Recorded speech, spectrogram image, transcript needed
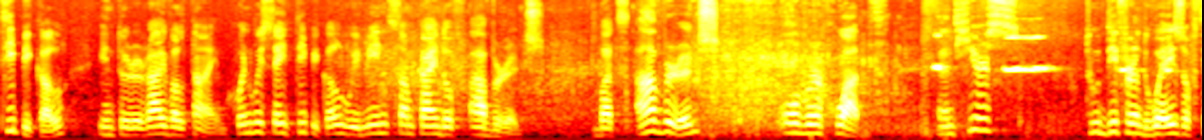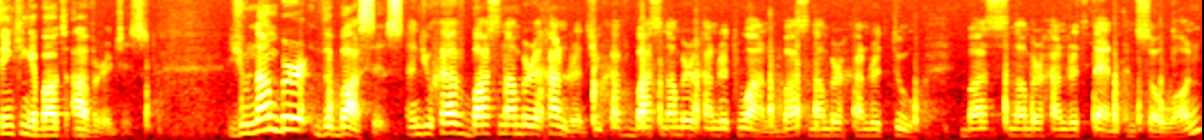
typical inter-arrival time? When we say typical, we mean some kind of average. But average over what? And here's two different ways of thinking about averages. You number the buses, and you have bus number 100, you have bus number 101, bus number 102 bus number 110, and so on.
